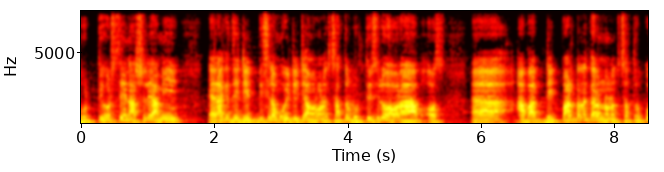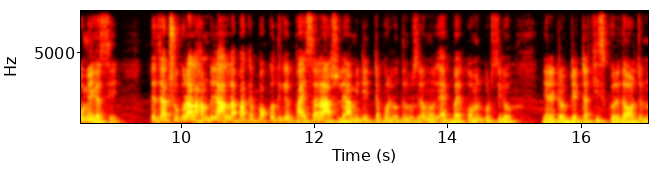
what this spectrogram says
ভর্তি হচ্ছেন, আসলে আমি এর আগে যে ডেট দিয়েছিলাম, ওই ডেটে আমার অনেক ছাত্র ভর্তি হয়েছিল, ওরা আবার ডেট পাল্টানোর কারণে অনেক ছাত্র কমে গেছে। তো যাক, শুকুর, আলহামদুলিল্লাহ, আল্লাহ পাকের পক্ষ থেকে ফাইসালা আসলে আমি ডেটটা পরিবর্তন করছিলাম এক ভাই কমেন্ট করছিল যে একটু ডেটটা ফিক্স করে দেওয়ার জন্য।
